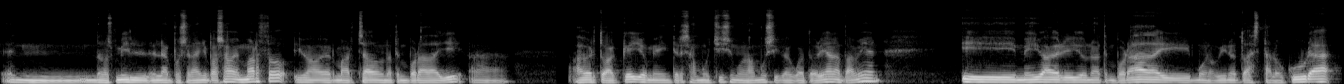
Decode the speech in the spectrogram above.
En 2000, pues el año pasado, en marzo, iba a haber marchado una temporada allí a, a ver todo aquello. Me interesa muchísimo la música ecuatoriana también. Y me iba a haber ido una temporada y bueno, vino toda esta locura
